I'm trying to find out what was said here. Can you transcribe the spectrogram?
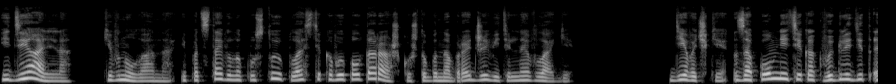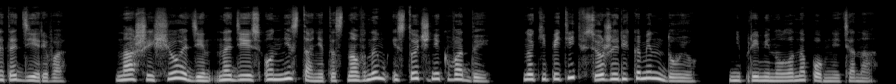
«Идеально!» — кивнула она и подставила пустую пластиковую полторашку, чтобы набрать живительной влаги. «Девочки, запомните, как выглядит это дерево. Наш еще один, надеюсь, он не станет основным, источник воды, но кипятить все же рекомендую», — не приминула напомнить она.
